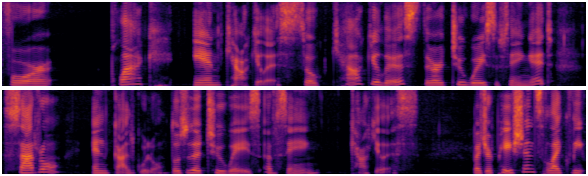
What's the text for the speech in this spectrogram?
for plaque and calculus. So, calculus, there are two ways of saying it sarro and cálculo. Those are the two ways of saying calculus. But your patients likely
